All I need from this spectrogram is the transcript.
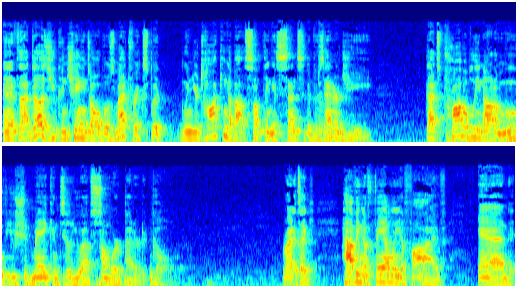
And if that does, you can change all those metrics. But when you're talking about something as sensitive as energy, that's probably not a move you should make until you have somewhere better to go. Right? It's like having a family of five and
